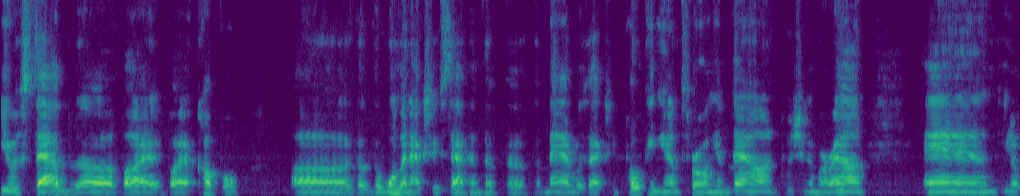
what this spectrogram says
He was stabbed by by a couple. the, the woman actually stabbed him. The, the, the man was actually poking him, throwing him down, pushing him around and you know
